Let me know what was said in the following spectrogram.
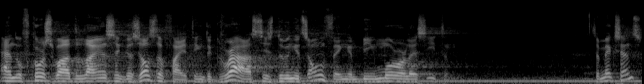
And of course, while the lions and gazelles are fighting, the grass is doing its own thing and being more or less eaten. Does that make sense?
